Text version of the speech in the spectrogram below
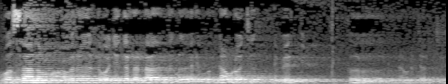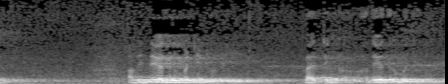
അവസാനം അവർ ലോജിക്കലല്ലാതെ എന്തെങ്കിലും കാര്യം പറഞ്ഞാൽ അവിടെ വെച്ച് ഡിബേറ്റ് തീർന്നു പിന്നെ അവിടെ ചർച്ച ചെയ്തു അത് ഇദ്ദേഹത്തിനും പറ്റിയിട്ടുണ്ട് ഈ ഫ്ലാറ്റിംഗ് അദ്ദേഹത്തിനും പറ്റിയിട്ടുണ്ട്.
